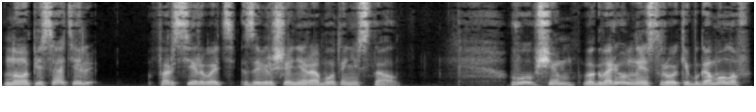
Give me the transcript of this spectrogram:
но писатель форсировать завершение работы не стал. В общем, в оговоренные сроки Богомолов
